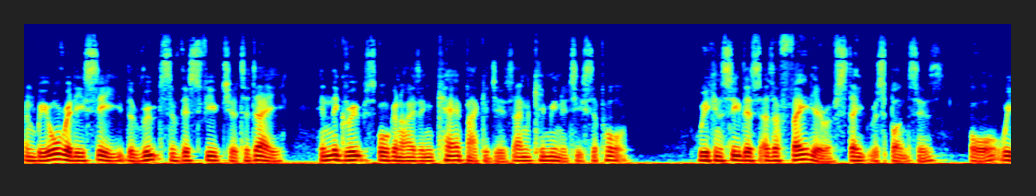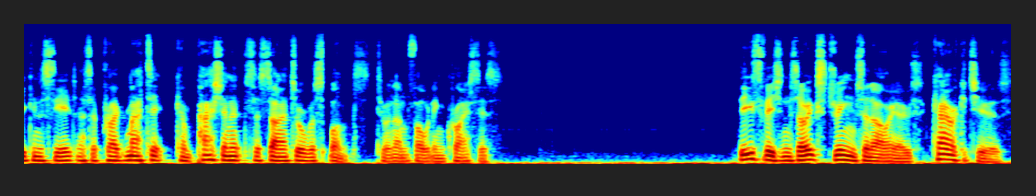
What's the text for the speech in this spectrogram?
and we already see the roots of this future today in the groups organizing care packages and community support. We can see this as a failure of state responses or we can see it as a pragmatic, compassionate societal response to an unfolding crisis. These visions are extreme scenarios, caricatures,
